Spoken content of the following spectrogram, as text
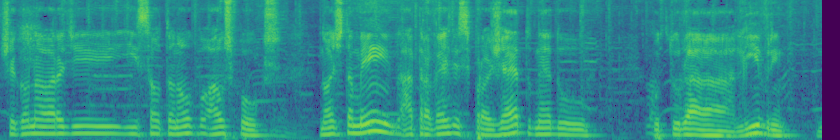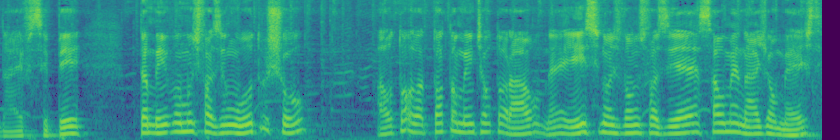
chegou na hora de ir saltando ao- aos poucos. Nós também, através desse projeto né, do Cultura Livre, da FCP, também vamos fazer um outro show auto- totalmente autoral. Né? Esse nós vamos fazer essa homenagem ao mestre.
